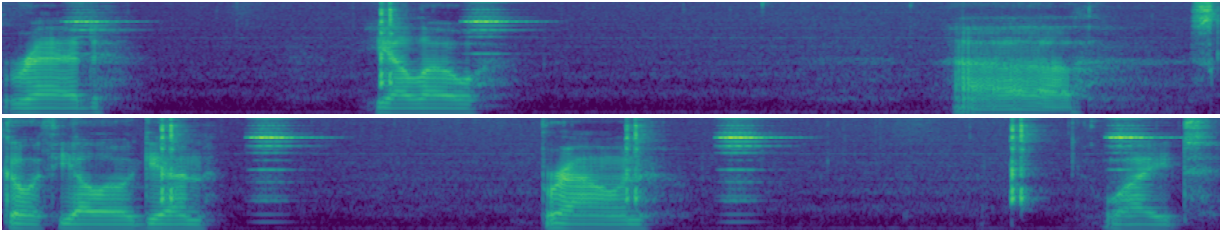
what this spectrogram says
red, yellow. Uh, let's go with yellow again. Brown, white,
